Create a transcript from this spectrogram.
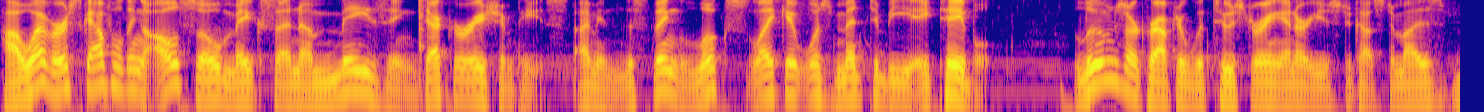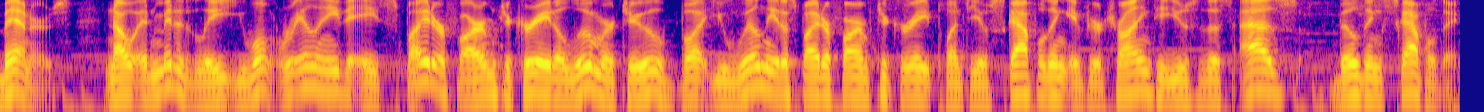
However, scaffolding also makes an amazing decoration piece. I mean, this thing looks like it was meant to be a table. Looms are crafted with two string and are used to customize banners. Now, admittedly, you won't really need a spider farm to create a loom or two, but you will need a spider farm to create plenty of scaffolding if you're trying to use this as building scaffolding.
